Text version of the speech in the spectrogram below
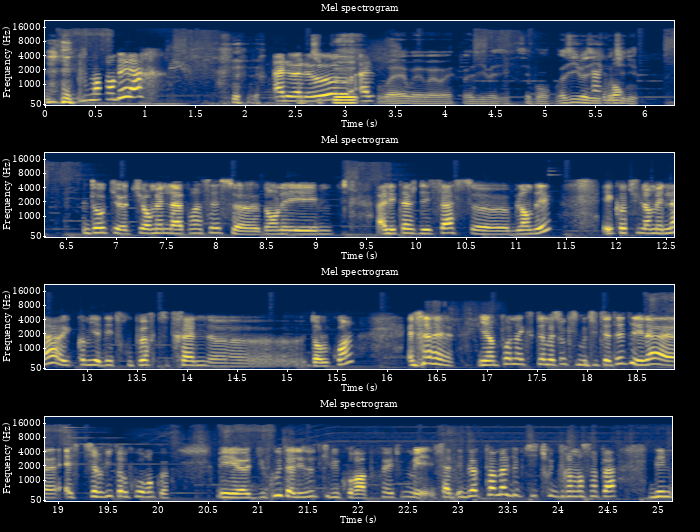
Vous m'entendez là? Allô, allô. Ouais, ouais, ouais, ouais. Vas-y, vas-y. C'est bon. Vas-y, vas-y, Ah, bon. continue. Donc euh, tu emmènes la princesse euh, dans les à l'étage des sas euh, blindés et quand tu l'emmènes là, comme il y a des troopers qui traînent dans le coin, là, il y a un point d'exclamation qui se motive ta tête et là elle se tire vite en courant quoi. Mais du coup t'as les autres qui lui courent après et tout, mais ça débloque pas mal de petits trucs vraiment sympas, des,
